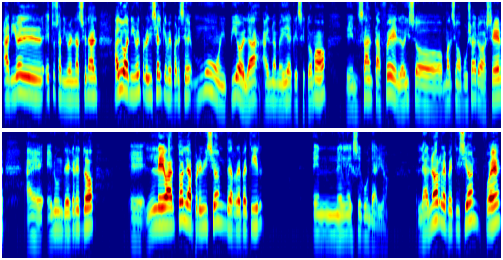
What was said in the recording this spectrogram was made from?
a, nivel, esto es a nivel nacional, algo a nivel provincial que me parece muy piola, hay una medida que se tomó en Santa Fe, lo hizo Máximo Puyaro ayer eh, en un decreto, eh, levantó la previsión de repetir en el secundario. La no repetición fue,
